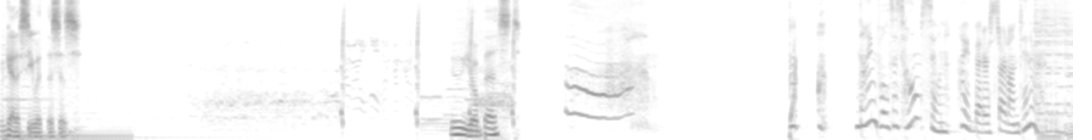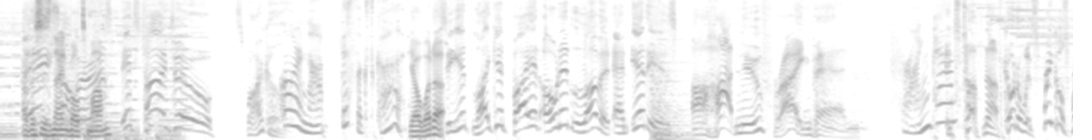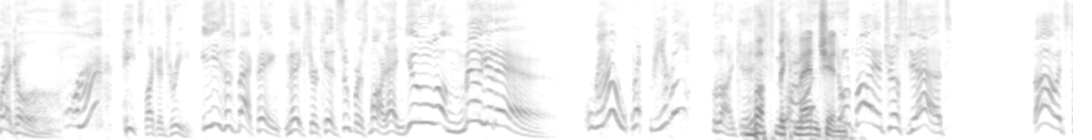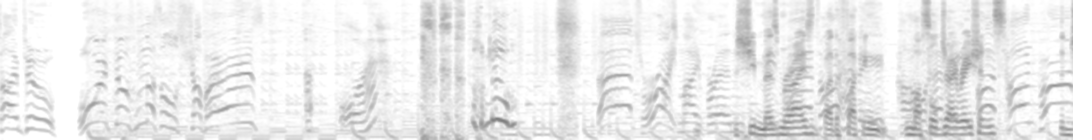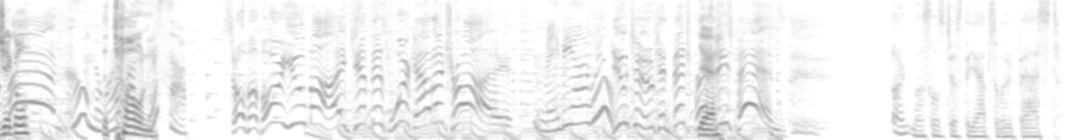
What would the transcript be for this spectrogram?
So we gotta see what this is. Do your best. Uh, nine Volt is home soon. I'd better start on dinner. Oh, this is Hey, 9 volts, mom. It's time to sparkle. Or not. This looks good. Yo, what up? See it, like it, buy it, own it, love it, and it is a hot new frying pan. Frying pan? It's tough enough, coated with sprinkle sprinkles. What? Heats like a dream, eases back pain, makes your kid super smart, and you a millionaire. Wow, what, really? Like it? Buff McManchin. Don't buy it just yet. Now it's time to work those muscles, shoppers. Uh, what? Oh no! That's right, my friend. Is she mesmerized by the fucking muscle gyrations? The jiggle? Who in the, The world tone. brought this up? So before you buy, give this workout a try. Maybe I will. You too can bench press Yeah. these pans. Aren't muscles just the absolute best?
